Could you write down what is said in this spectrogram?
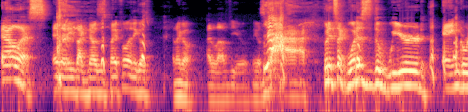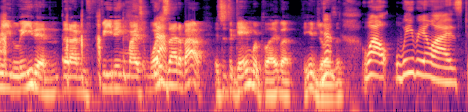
Ellis. And then he like knows it's playful and he goes, and I go, I love you. And he goes, Yeah. "Ah." But it's like, what is the weird, angry lead in that I'm feeding my. What is Yeah. that about? It's just a game we play, but he enjoys Yeah. it. Well, we realized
